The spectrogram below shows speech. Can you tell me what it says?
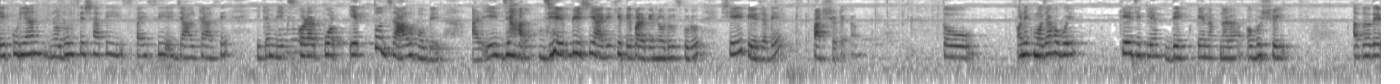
এই কোরিয়ান নুডলসের সাথে স্পাইসি এই জালটা আছে, এটা মিক্স করার পর এত জাল হবে, আর এই জাল যে বেশি আগে খেতে পারবে নুডলসগুলো, সেই পেয়ে যাবে পাঁচশো টাকা। তো অনেক মজা হবে। কে জিতলেন দেখবেন আপনারা অবশ্যই। আপনাদের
